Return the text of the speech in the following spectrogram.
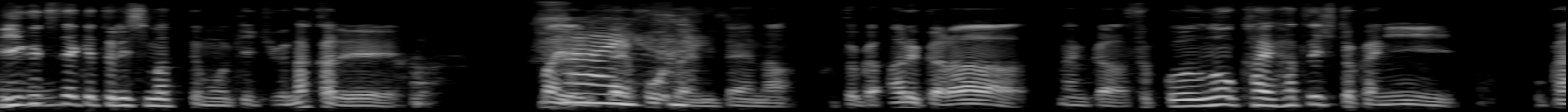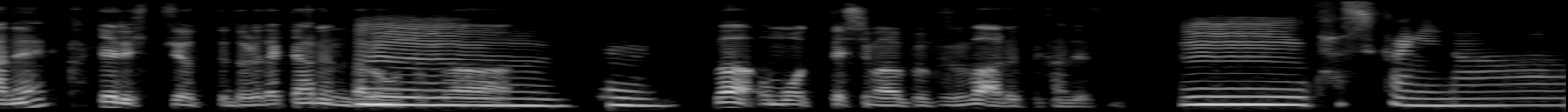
り口だけ取り締まっても結局中でまあやりたい放題みたいなこことがあるからなんかそこの開発費とかにお金かける必要ってどれだけあるんだろうとか。は思ってしまう部分はあるって感じです。うーん確かにな。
